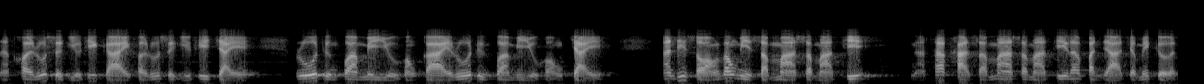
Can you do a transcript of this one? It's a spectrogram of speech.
นะคอยรู้สึกอยู่ที่กาย คอยรู้สึกอยู่ที่ใจ รู้ถึงความมีอยู่ของกาย รู้ถึงความมีอยู่ของใจ อันที่สองต้องมีสัมมาสมาธินะถ้าขาดสัมมาสมาธิแล้วปัญญาจะไม่เกิด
